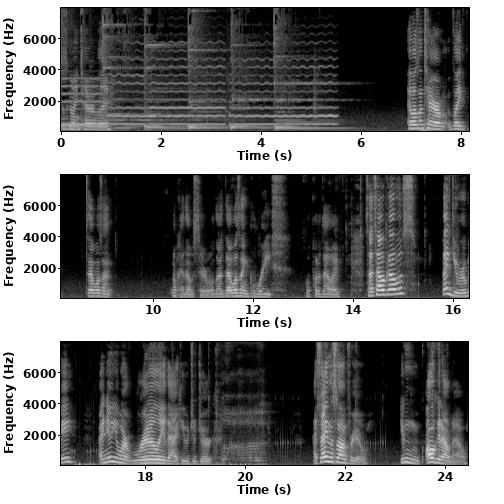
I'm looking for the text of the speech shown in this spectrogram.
This is going terribly. It wasn't terrible, like, that wasn't, okay, that was terrible. That, that wasn't great. We'll put it that way. So that's how it goes? Thank you, Ruby. I knew you weren't really that huge a jerk. I sang the song for you. You can all get out now.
